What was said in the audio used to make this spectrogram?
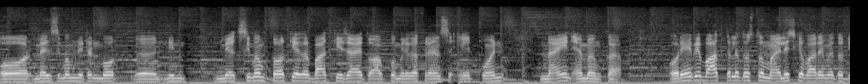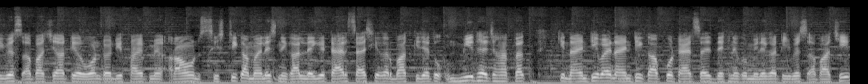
और maximum newton more maximum torque की अगर बात की जाए तो आपको मिलेगा फ्रेंड्स एट पॉइंट एम का। और यहाँ पे बात कर ले दोस्तों माइलेज के बारे में तो T V Apache R T R one में अराउंड सिक्सटी का माइलेज निकाल लेगी। टायर साइज़ की अगर बात की जाए तो उम्मीद है जहाँ तक कि नाइन्टी बाई नाइन्टी का आपको टायर साइज़ देखने को मिलेगा T V S Apache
